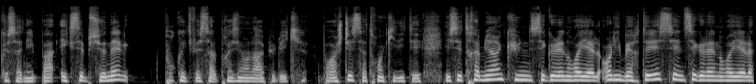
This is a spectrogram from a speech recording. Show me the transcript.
que ça n'est pas exceptionnel, pourquoi il fait ça, le président de la République? Pour acheter sa tranquillité. Il sait très bien qu'une Ségolène Royal en liberté, c'est une Ségolène Royal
